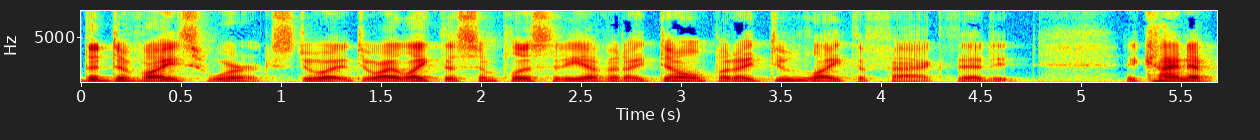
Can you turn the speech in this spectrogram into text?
the device works. Do I do I like the simplicity of it? I don't, but I do like the fact that it it kind of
